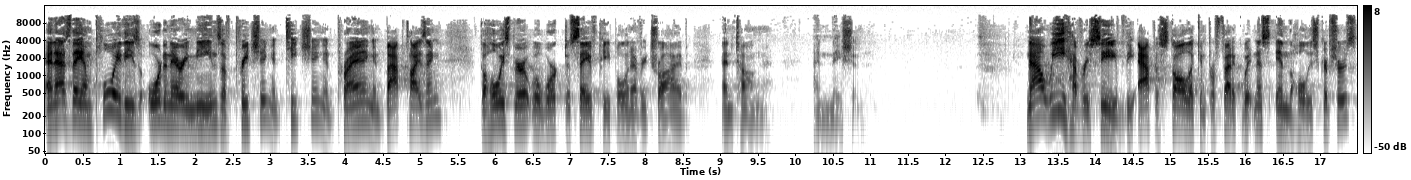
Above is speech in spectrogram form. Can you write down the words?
And as they employ these ordinary means of preaching and teaching and praying and baptizing, the Holy Spirit will work to save people in every tribe and tongue and nation. Now we have received the apostolic and prophetic witness in the Holy Scriptures,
